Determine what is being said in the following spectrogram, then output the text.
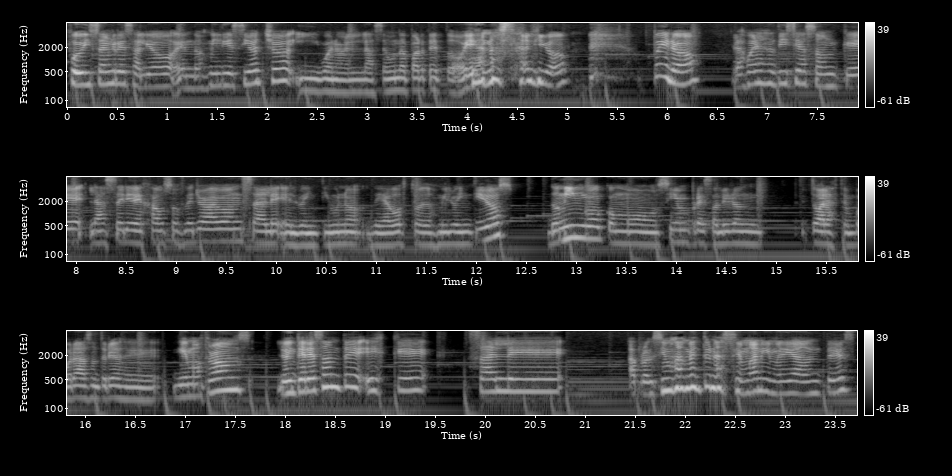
Fuego y Sangre salió en 2018 y bueno, en la segunda parte todavía no salió. Pero las buenas noticias son que la serie de House of the Dragon sale el 21 de agosto de 2022. Domingo, como siempre salieron todas las temporadas anteriores de Game of Thrones. Lo interesante es que sale aproximadamente una semana y media antes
